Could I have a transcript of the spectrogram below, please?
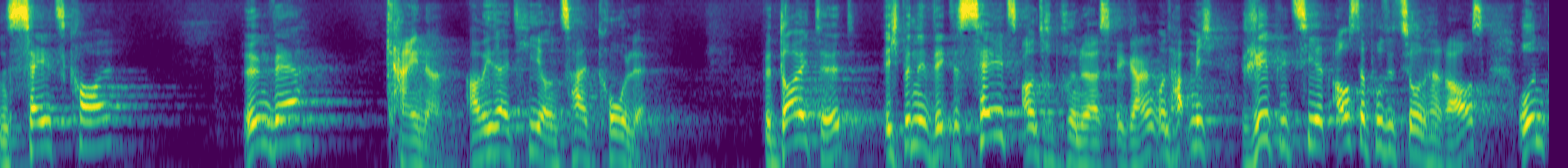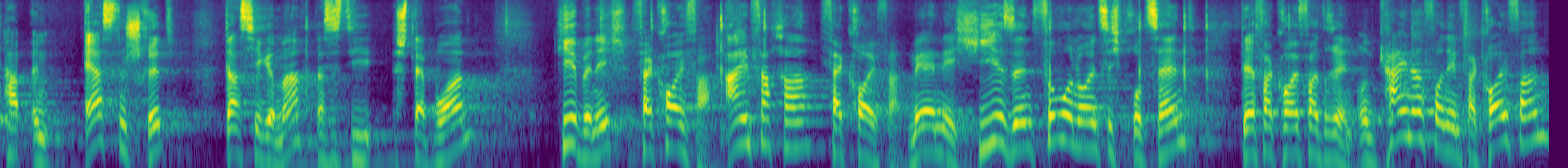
Ein Sales Call? Irgendwer? Keiner. Aber ihr seid hier und zahlt Kohle. Bedeutet, ich bin den Weg des Sales Entrepreneurs gegangen und habe mich repliziert aus der Position heraus und habe im ersten Schritt das hier gemacht. Das ist die Step One. Hier bin ich Verkäufer. Einfacher Verkäufer. Mehr nicht. Hier sind 95 Prozent der Verkäufer drin. Und keiner von den Verkäufern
